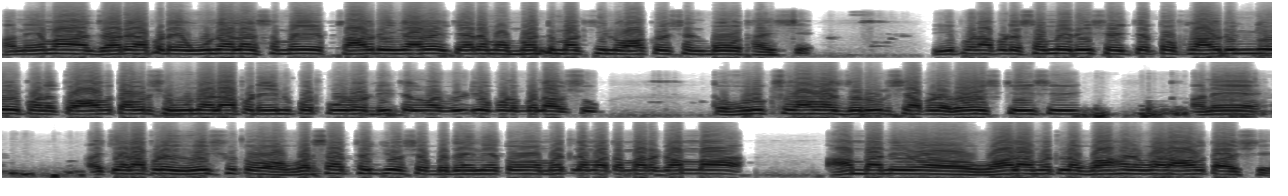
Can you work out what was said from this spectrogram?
અને એમાં જ્યારે આપણે ઉનાળા સમયે ફ્લાવરિંગ આવે, ત્યારે એમાં મધમાખીનું આકર્ષણ બહુ થાય છે. એ પણ આપણે સમય રહેશે, અત્યારે તો ફ્લાવરિંગ નહીં હોય, પણ તો આવતા વર્ષે ઉનાળા આપણે એની પર પૂરો ડિટેલમાં વીડિયો પણ બનાવશું. તો વૃક્ષ વાવવા જરૂર છે, આપણે રોજ કહીએ છીએ. અને અત્યારે આપણે જોઈશું તો વરસાદ થઈ ગયો છે બધાને તો મતલબ તમારા ગામમાં આંબાની વાળા મતલબ વાહન વાળા આવતા હશે.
